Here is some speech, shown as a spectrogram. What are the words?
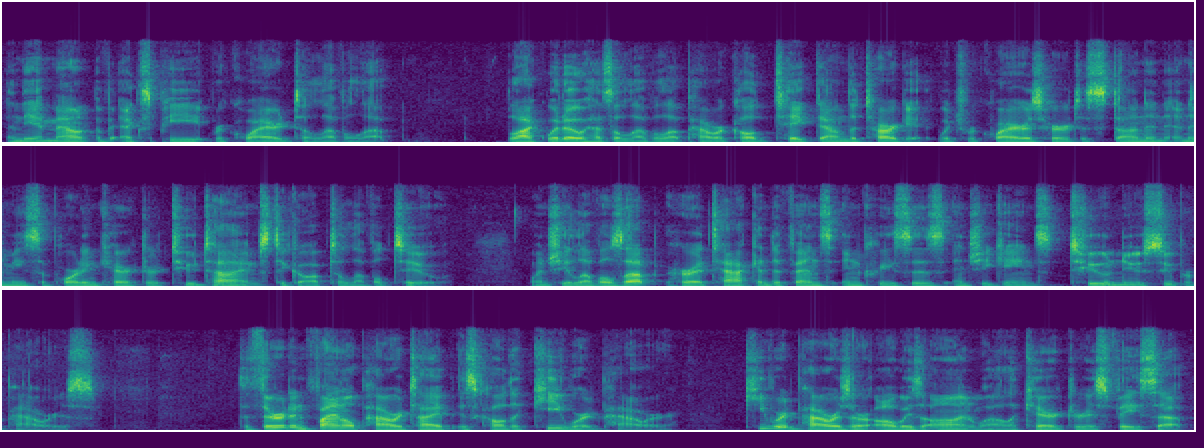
and the amount of XP required to level up. Black Widow has a level up power called Take Down the Target, which requires her to stun an enemy supporting character two times to go up to level 2. When she levels up, her attack and defense increases and she gains two new superpowers. The third and final power type is called a keyword power. Keyword powers are always on while a character is face up,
